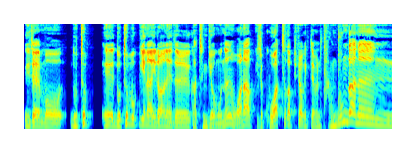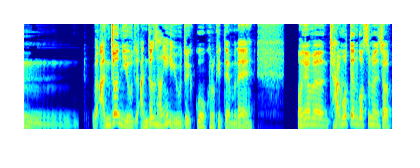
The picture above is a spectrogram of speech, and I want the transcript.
이제 뭐 노트 예, 노트북이나 이런 애들 같은 경우는 워낙 이제 고와트가 필요하기 때문에 당분간은 안전 이유도 안전상의 이유도 있고 그렇기 때문에 왜냐면 잘못된 거 쓰면 진짜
